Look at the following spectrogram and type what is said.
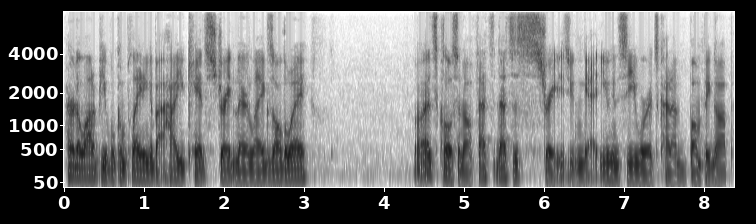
I heard a lot of people complaining about how you can't straighten their legs all the way. Well, it's close enough. That's that's as straight as you can get. You can see where it's kind of bumping up.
